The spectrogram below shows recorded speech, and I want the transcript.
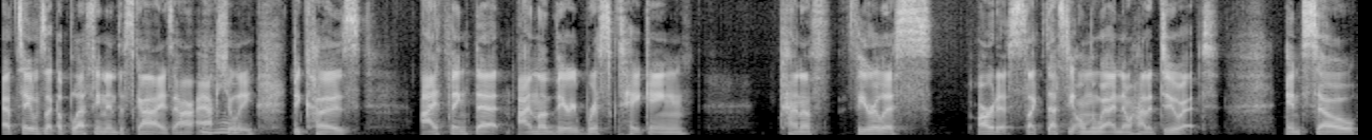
I'd say it was like a blessing in disguise, actually, mm-hmm. because I think that I'm a very risk taking, kind of fearless artist. Like, that's the only way I know how to do it. And so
